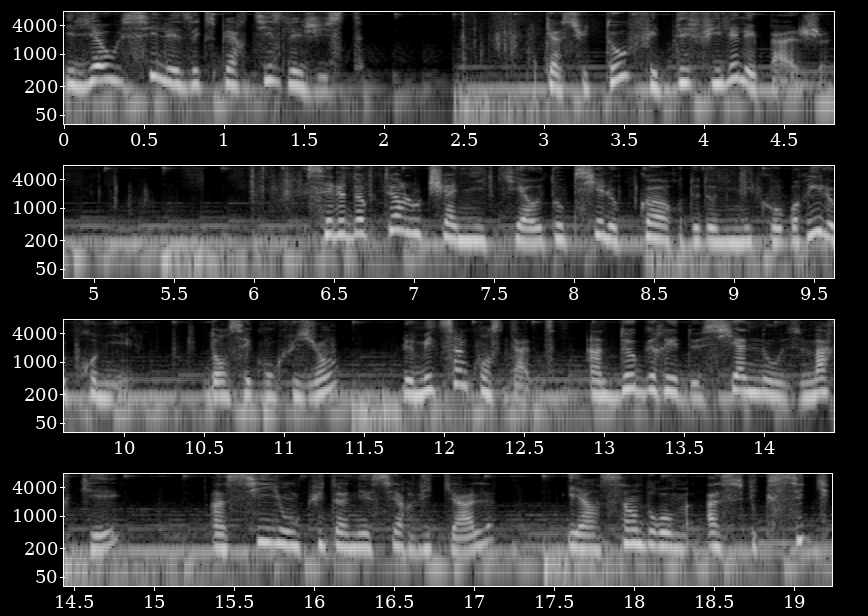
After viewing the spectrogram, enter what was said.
il y a aussi les expertises légistes. Cassuto fait défiler les pages. C'est le docteur Luciani qui a autopsié le corps de Dominique Aubry le premier. Dans ses conclusions, le médecin constate un degré de cyanose marqué, un sillon cutané cervical et un syndrome asphyxique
